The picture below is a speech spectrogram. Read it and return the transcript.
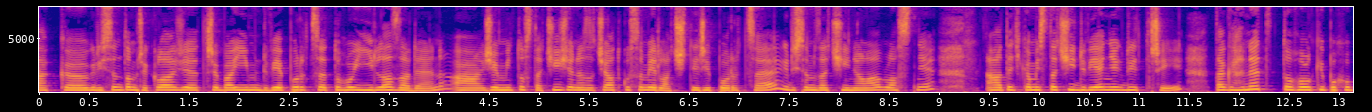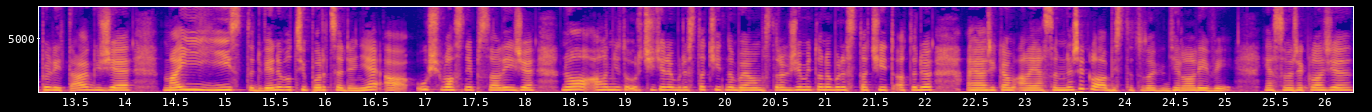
tak eh, když jsem tam řekla, že třeba jím dvě porce toho jídla za den a že mi to stačí, že na začátku jsem jedla čtyři porce, když jsem začínala vlastně a teďka mi stačí dvě, někdy tři, tak hned to holky pochopili tak, že mají jíst dvě nebo tři porce denně a už vlastně psali, že no, ale mě to určitě nebude stačit, nebo já mám strach, že mi to nebude stačit a tedy. A já říkám, ale já jsem neřekla, abyste to tak dělali vy. Já jsem řekla, že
